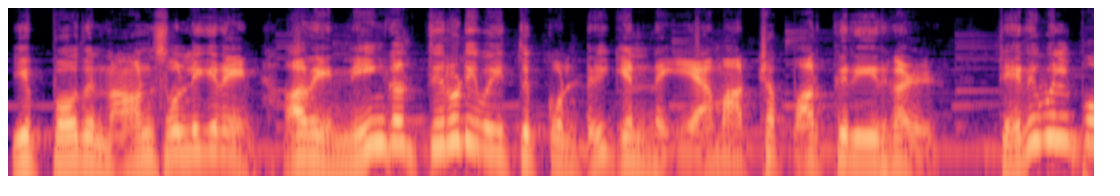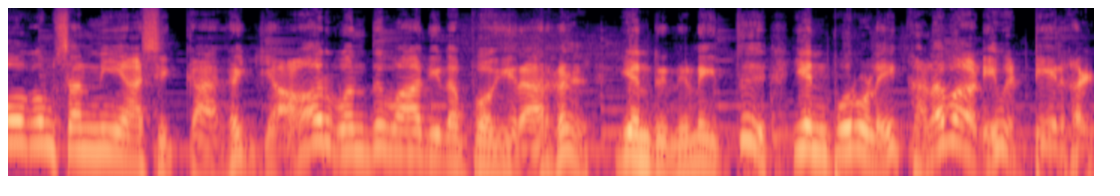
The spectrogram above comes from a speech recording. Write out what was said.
இப்போது நான் சொல்லுகிறேன் அதை நீங்கள் திருடி வைத்துக் கொண்டு என்னை ஏமாற்ற பார்க்கிறீர்கள். தெருவில் போகும் சந்நியாசிக்காக யார் வந்து வாதிடப் போகிறார்கள் என்று நினைத்து என் பொருளை களவாடி விட்டீர்கள்.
